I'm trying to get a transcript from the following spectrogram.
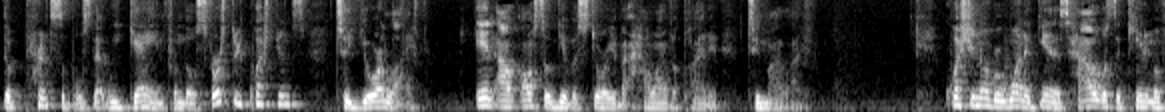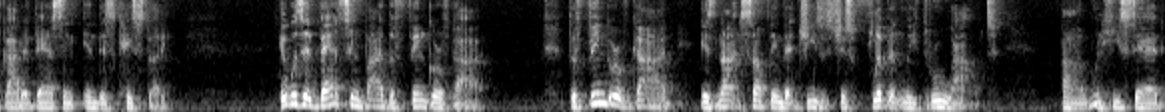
the principles that we gain from those first three questions to your life? And I'll also give a story about how I've applied it to my life. Question number one again is how was the kingdom of God advancing in this case study? It was advancing by the finger of God. The finger of God is not something that Jesus just flippantly threw out uh, when he said,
